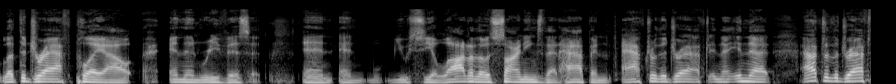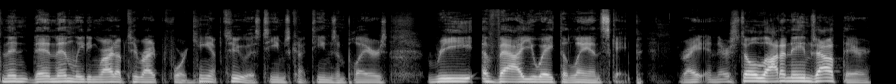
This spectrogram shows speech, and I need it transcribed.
let the draft play out and then revisit and and you see a lot of those signings that happen after the draft in that in that after the draft and then then then leading right up to right before camp too as teams cut teams and players reevaluate the landscape right? And there's still a lot of names out there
